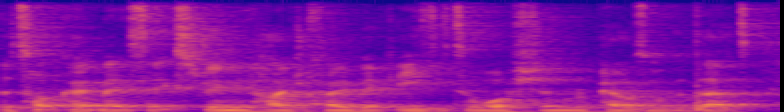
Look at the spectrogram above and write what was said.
The top coat makes it extremely hydrophobic, easy to wash and repels all the dirt.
